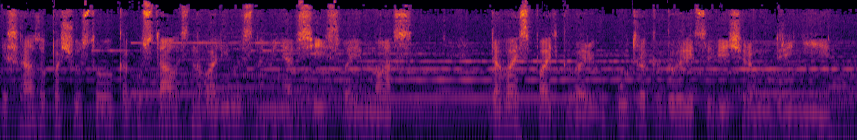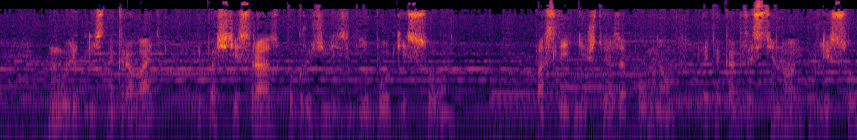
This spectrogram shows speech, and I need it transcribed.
и сразу почувствовал, как усталость навалилась на меня всей своей массой. «Давай спать», — говорю. «Утро, как говорится, вечером мудренее». Мы улеглись на кровать и почти сразу погрузились в глубокий сон. Последнее, что я запомнил, это как за стеной в лесу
